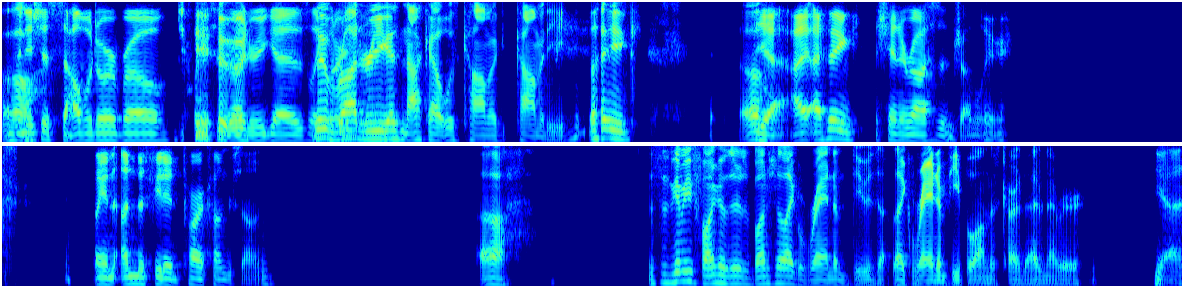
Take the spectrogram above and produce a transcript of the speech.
Oh, Vinicius Salvador, bro. dude. Rodriguez. Like, the what are we doing? Rodriguez knockout was comic comedy. Like, oh, Yeah, I, I think Shannon Ross is in trouble here. Like an undefeated Park Hyun Sung. oh. This is gonna be fun because there's a bunch of like random dudes, like random people on this card that I've never. Yeah,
